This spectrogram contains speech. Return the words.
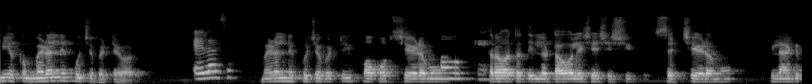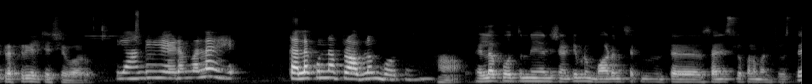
మీ యొక్క మెడల్ని కూర్చోబెట్టేవారు. ఎలా సార్? మెడల్ని కూర్చోబెట్టి పాపప్స్ చేయడము తర్వాత దీనిలో టవల్ వేసేసి సెట్ చేయడము ఇలాంటి ప్రక్రియలు చేసేవారు. ఇలాంటివి చేయడం వల్ల తలకున్న ప్రాబ్లం పోతుంది. ఎలా పోతున్నాయి అనేసి అంటే ఇప్పుడు మోడర్న్ సెకండ్ సైన్స్ లోపల మనం చూస్తే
